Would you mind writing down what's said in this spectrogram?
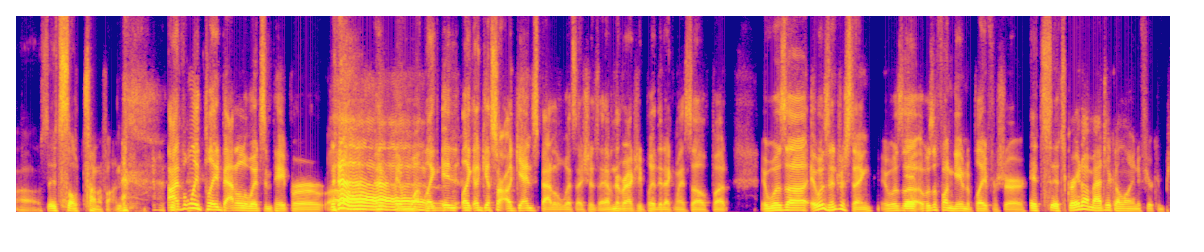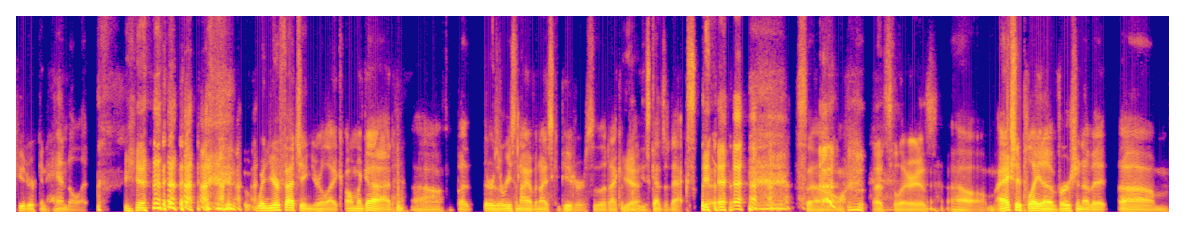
Uh, it's a ton of fun. I've only played Battle of Wits in paper, uh, in, one- like in like against against Battle of Wits, I should say. I've never actually played the deck myself, but it was uh it was interesting. It was a It- it was a fun game to play for sure. it's it's great on Magic Online if your computer can handle it. Yeah. when you're fetching, you're like, oh my god. Uh, but there's a reason I have a nice computer so that I can Yeah. play these kinds of decks. so That's hilarious. um, I actually played a version of it um,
